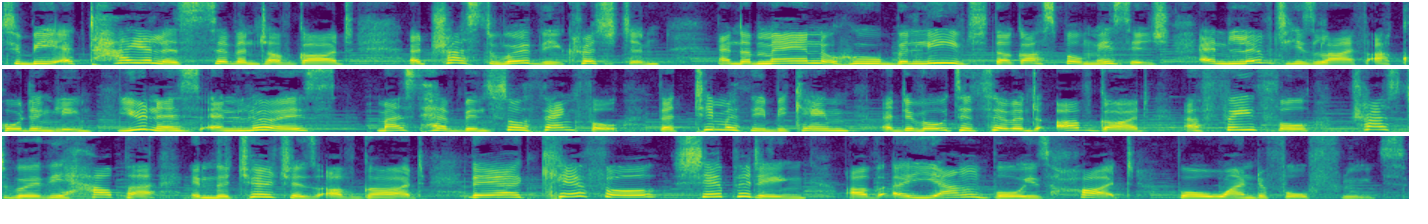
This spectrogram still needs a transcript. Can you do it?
to be a tireless servant of God, a trustworthy Christian, and a man who believed the gospel message and lived his life accordingly. Eunice and Lois must have been so thankful that Timothy became a devoted servant of God, a faithful, trustworthy helper in the churches of God. Their careful shepherding of a young boy's heart bore wonderful fruits.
